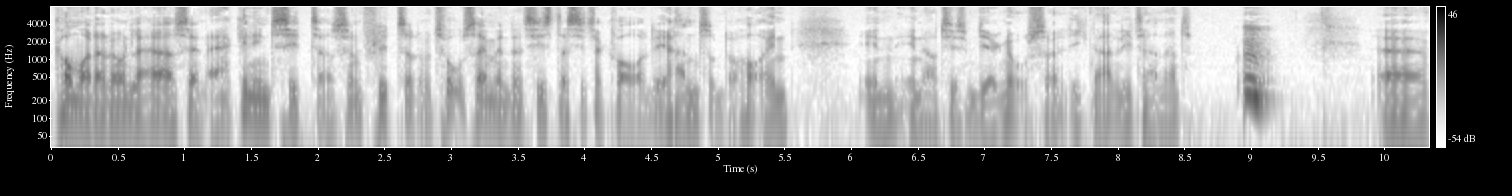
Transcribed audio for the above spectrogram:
kommer det då en lärare och säger nej jag kan inte sitta sen flyttar de två sig men den sista sitter kvar och det är han som då har en, en, en autismdiagnos och liknande lite annat. Mm. Uh,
